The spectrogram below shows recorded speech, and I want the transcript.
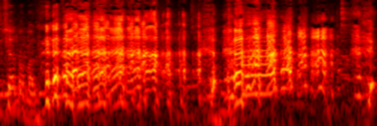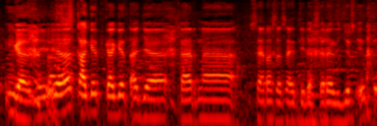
Itu siapa bang? Enggak sih, ya kaget-kaget aja karena saya rasa saya tidak sereligius itu.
